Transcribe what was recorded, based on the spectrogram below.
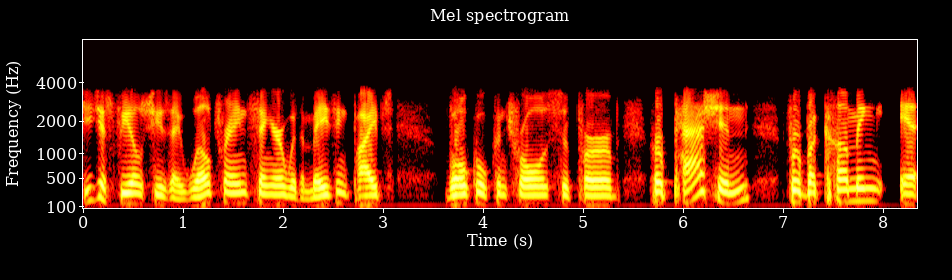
she just feels she's a well trained singer with amazing pipes, vocal control is superb. Her passion for becoming a,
